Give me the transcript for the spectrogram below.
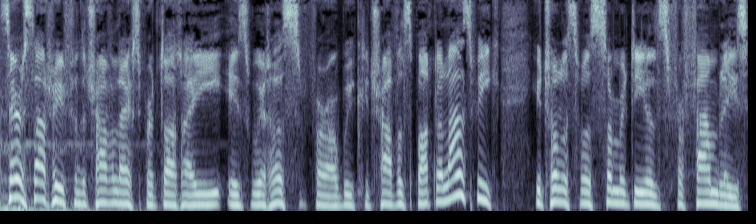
Sarah Slattery from the travelexpert.ie is with us for our weekly travel spot. Now, last week you told us about summer deals for families,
